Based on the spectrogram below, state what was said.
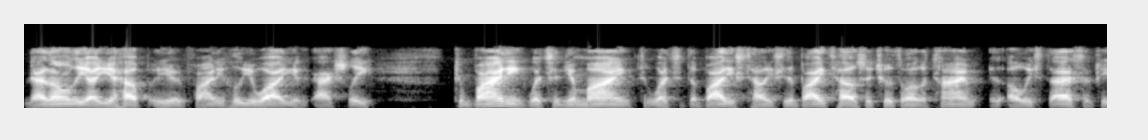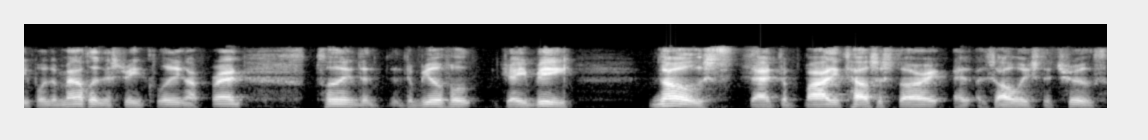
not only are you helping, you're finding who you are, you're actually combining what's in your mind to what the body's telling you. See, the body tells the truth all the time. It always does. And people in the medical industry, including our friend, including the, the beautiful JB, knows that the body tells a story and it's always the truth.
